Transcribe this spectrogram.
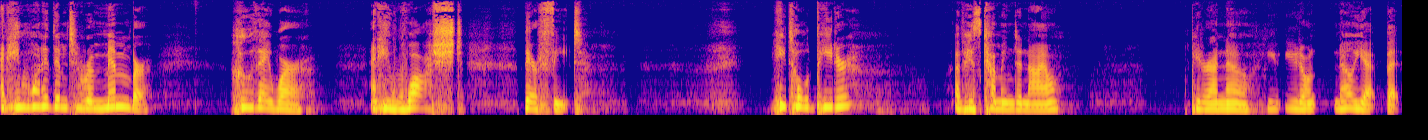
And he wanted them to remember who they were, and he washed their feet. He told Peter of his coming denial. Peter, I know you, you don't know yet, but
